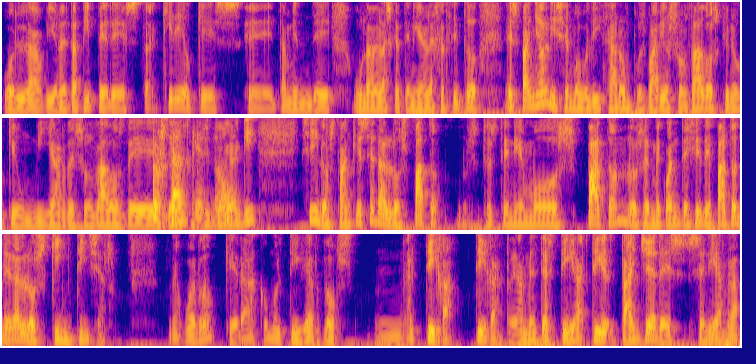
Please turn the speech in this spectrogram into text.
o la avioneta Piper, esta, creo que es también de una de las que tenía el ejército español y se movilizaron pues varios soldados, creo que un millar de soldados de, los tanques, ¿no? aquí. Sí, los tanques eran los Patton, nosotros teníamos Patton, los M47 Patton eran los King Teacher. ¿de acuerdo? Que era como el Tiger 2, mm, el Tiga, Tiga, realmente es Tiga, Tiger es, sería la,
